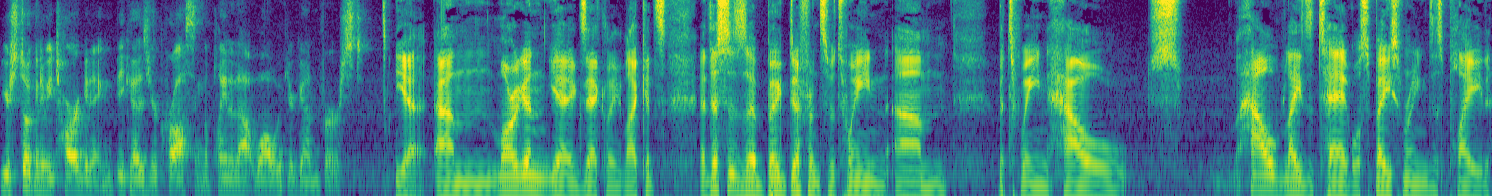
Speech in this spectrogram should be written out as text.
you're still going to be targeting because you're crossing the plane of that wall with your gun first. Yeah, um, Morgan. Yeah, exactly. Like it's this is a big difference between um, between how s- how laser tag or Space Marines is played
